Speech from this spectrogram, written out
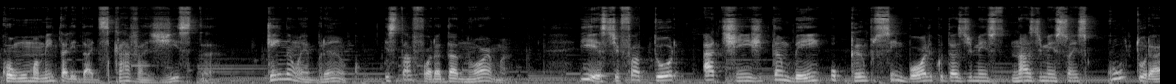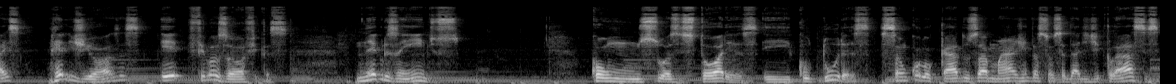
com uma mentalidade escravagista, quem não é branco está fora da norma. E este fator atinge também o campo simbólico das dimens nas dimensões culturais, religiosas e filosóficas. Negros e índios, com suas histórias e culturas, são colocados à margem da sociedade de classes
